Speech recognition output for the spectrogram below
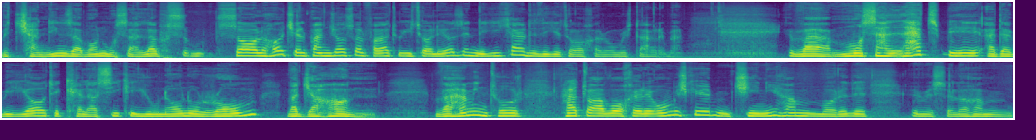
به چندین زبان مسلح. سالها چل پنجاه سال فقط تو ایتالیا زندگی کرده دیگه تا آخر عمرش تقریبا. و مسلط به ادبیات کلاسیک یونان و روم و جهان. و همینطور حتی اواخر عمرش که چینی هم وارد مثلا هم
